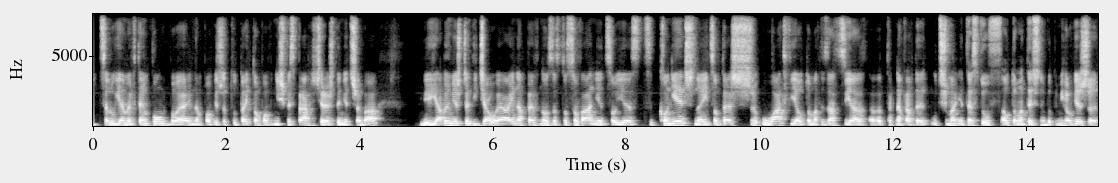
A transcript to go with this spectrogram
i celujemy w ten punkt, bo AI nam powie, że tutaj to powinniśmy sprawdzić, reszty nie trzeba. Ja bym jeszcze widział AI na pewno zastosowanie, co jest konieczne i co też ułatwi automatyzacja, tak naprawdę utrzymanie testów automatycznych, bo ty Michał wiesz, że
